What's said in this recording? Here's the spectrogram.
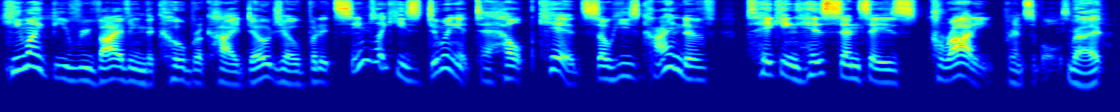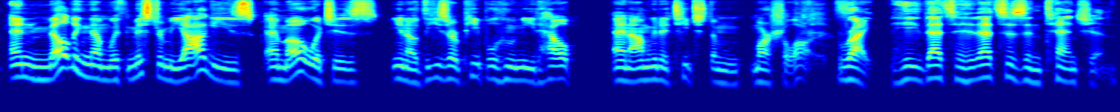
he might be reviving the Cobra Kai dojo, but it seems like he's doing it to help kids. So he's kind of taking his sensei's karate principles Right. and melding them with Mr. Miyagi's MO, which is, you know, these are people who need help and I'm going to teach them martial arts. Right. He that's that's his intention,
